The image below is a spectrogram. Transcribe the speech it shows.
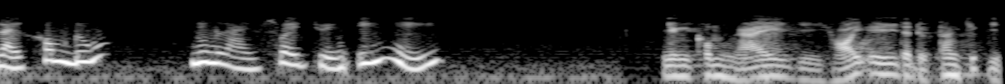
lại không đúng, nhưng lại xoay chuyện ý nghĩ. Nhưng không ngại gì hỏi y đã được thăng chức gì.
